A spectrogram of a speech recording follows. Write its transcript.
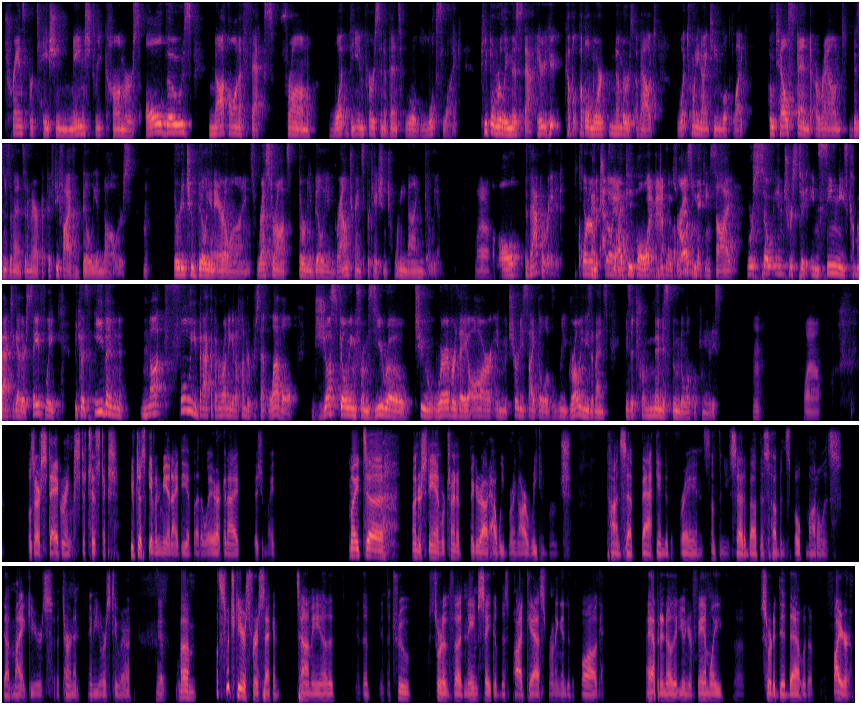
transportation, main street commerce, all those knock on effects from what the in person events world looks like. People really miss that. Here, here couple couple of more numbers about what 2019 looked like. Hotel spend around business events in America, $55 billion. Hmm. 32 billion airlines, restaurants, 30 billion, ground transportation, 29 billion. Wow. All evaporated. A quarter and of a trillion. Why people on the policymaking right. side were so interested in seeing these come back together safely because even not fully back up and running at 100% level, just going from zero to wherever they are in the maturity cycle of regrowing these events is a tremendous boon to local communities. Hmm. Wow. Those are staggering statistics. You've just given me an idea, by the way, Eric and I, as you might might uh, understand, we're trying to figure out how we bring our reconverge concept back into the fray. And something you said about this hub and spoke model has got my gears turning. Maybe yours too, Eric. Yep. Um, let's switch gears for a second, Tommy. Know, in the in the true sort of uh, namesake of this podcast, running into the fog. I happen to know that you and your family uh, sort of did that with a fire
